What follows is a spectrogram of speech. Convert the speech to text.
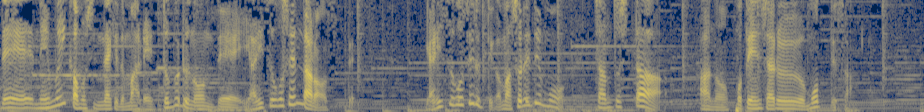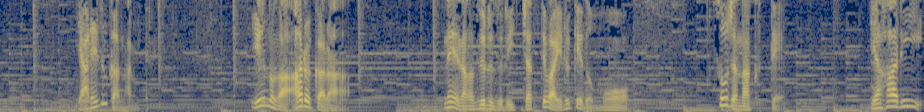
で、眠いかもしんないけど、まあレッドブル飲んでやり過ごせんだろうつって。やり過ごせるっていうか、まあそれでも、ちゃんとした、あの、ポテンシャルを持ってさ、やれるかなみたいな。いうのがあるから、ね、なんかずるずるいっちゃってはいるけども、そうじゃなくて、やはり、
